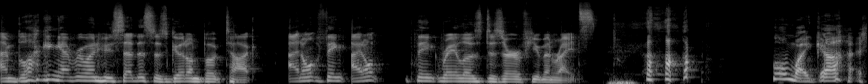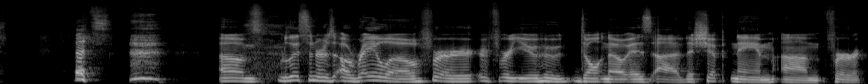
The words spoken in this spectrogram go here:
i'm blocking everyone who said this was good on book talk i don't think i don't think reylos deserve human rights oh my god, that's um listeners a reylo for for you who don't know is uh the ship name um for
